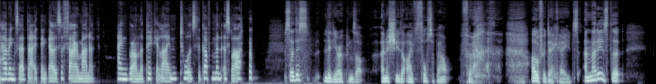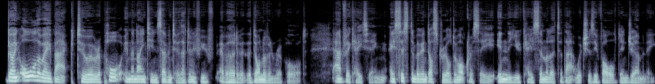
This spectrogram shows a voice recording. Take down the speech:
Having said that, I think there was a fair amount of anger on the picket line towards the government as well. so this, Lydia, opens up an issue that I've thought about for oh for decades, and that is that going all the way back to a report in the 1970s. I don't know if you've ever heard of it, the Donovan Report, advocating a system of industrial democracy in the UK similar to that which has evolved in Germany.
